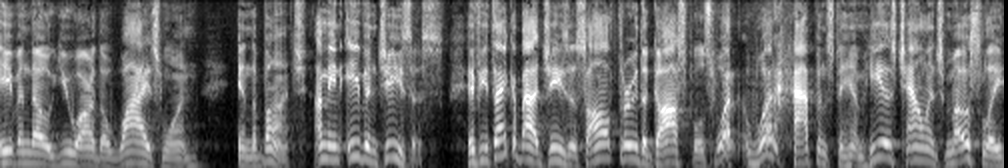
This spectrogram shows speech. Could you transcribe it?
even though you are the wise one in the bunch. I mean, even Jesus. If you think about Jesus all through the Gospels, what, what happens to him? He is challenged mostly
